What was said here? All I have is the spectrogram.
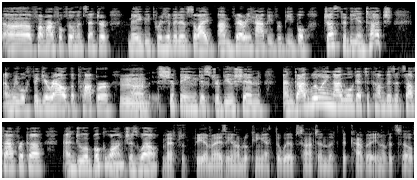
uh, from our fulfillment center may be prohibitive. So I, I'm very happy for people just to be in touch and we will figure out the proper, um, shipping, distribution, and God willing, I will get to come visit South Africa and do a book launch as well. That would be amazing. And I'm looking at the website and the, the cover in of itself.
